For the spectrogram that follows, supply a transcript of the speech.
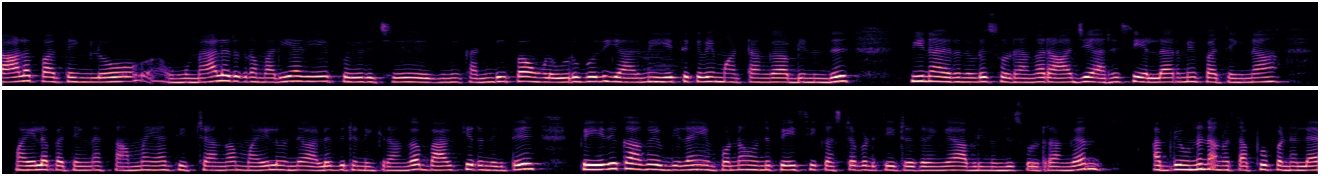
வேலை பார்த்தீங்களோ உங்கள் மேலே இருக்கிற மரியாதையே போயிடுச்சு. இனி கண்டிப்பாக உங்களை ஒருபோதும் யாருமே ஏற்றுக்கவே மாட்டாங்க அப்படின்னு வந்து மீனா இருந்துவிட சொல்கிறாங்க ராஜி அரசு எல்லாருமே பார்த்தீங்கன்னா மயிலை பார்த்தீங்கன்னா செம்மையாக திட்டாங்க மயில் வந்து அழுதுட்டு நிற்கிறாங்க பாக்கி இருந்துக்கிட்டு இப்போ எதுக்காக இப்படிலாம் என் பொண்ணை வந்து பேசி கஷ்டப்படுத்திட்டு இருக்கிறீங்க? அப்படின்னு வந்து சொல்கிறாங்க அப்படி ஒன்றும் நாங்கள் தப்பு பண்ணலை.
